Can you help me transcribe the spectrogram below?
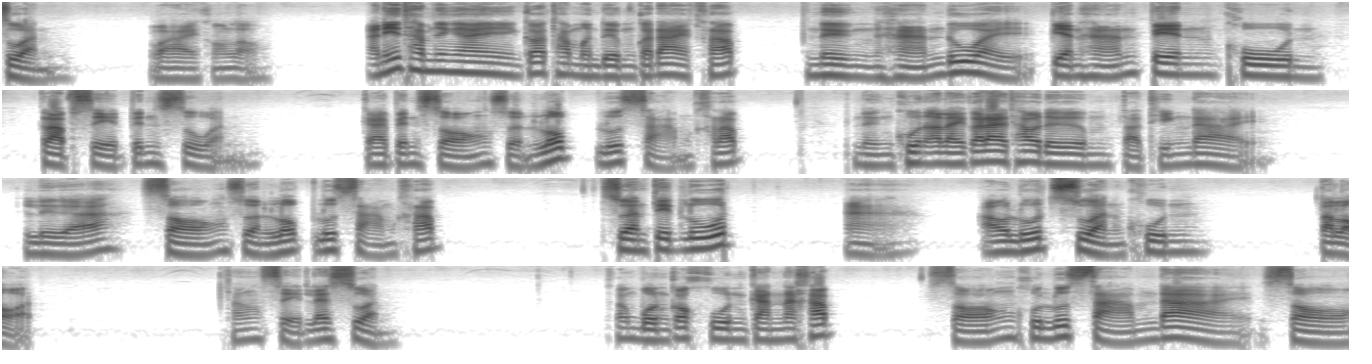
ส่วน y ของเรา อันนี้ทำยังไงก็ทำเหมือนเดิมก็ได้ครับหนึ่งหารด้วยเปลี่ยนหารเป็นคูณ กลับเศษเป็นส่วน กลายเป็นสองส่วนลบรูทสามครับหนึ่งคูณอะไรก็ได้เท่าเดิมตัดทิ้งได้ เหลือสองส่วนลบรูทสามครับ ส่วนติดรูทอ่าเอารูทส่วนคูณตลอด ทั้งเศษและส่วน ข้างบนก็คูณกันนะครับ สองคูณรูทสามได้สอง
